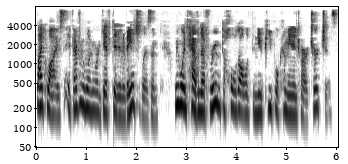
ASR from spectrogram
Likewise, if everyone were gifted in evangelism, we wouldn't have enough room to hold all of the new people coming into our churches.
